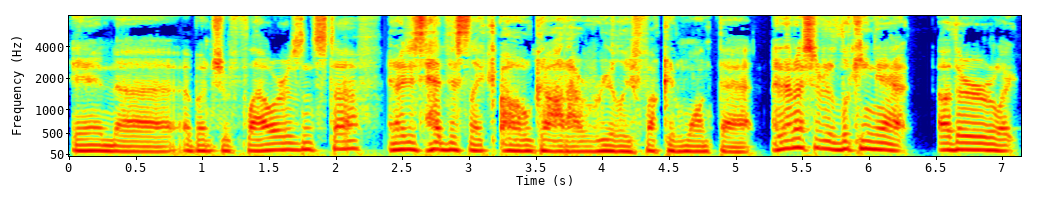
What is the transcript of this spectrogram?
in uh, a bunch of flowers and stuff. And I just had this like, oh god, I really fucking want that. And then I started looking at other like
